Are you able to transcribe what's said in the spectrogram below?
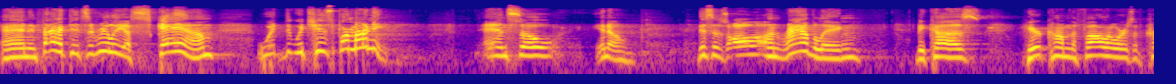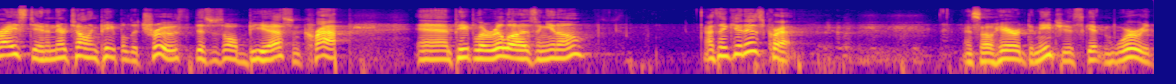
And in fact, it's really a scam, which is for money. And so, you know, this is all unraveling because here come the followers of Christ in, and they're telling people the truth. This is all BS and crap. And people are realizing, you know, I think it is crap. And so here Demetrius getting worried.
